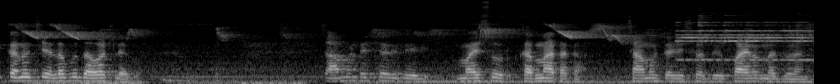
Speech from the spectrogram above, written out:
ఇక్కడ నుంచి వెళ్ళబుద్ధి అవ్వట్లేదు. చాముండేశ్వరి దేవి మైసూర్ కర్ణాటక. చాముండేశ్వరి దేవి పైన ఉన్నది చూడండి.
